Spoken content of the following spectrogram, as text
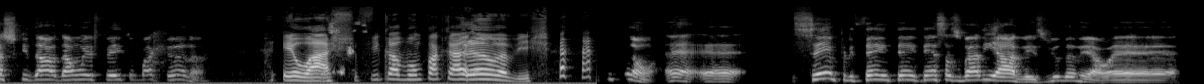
Acho que dá, dá um efeito bacana. Eu acho. Fica bom pra caramba, bicho. Então, é, é, sempre tem, tem, tem essas variáveis, viu, Daniel? É,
